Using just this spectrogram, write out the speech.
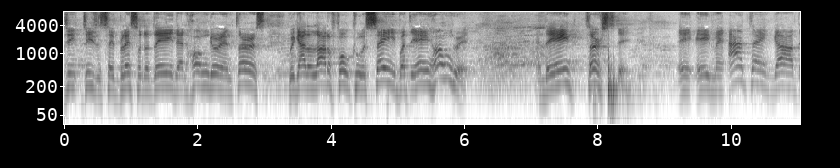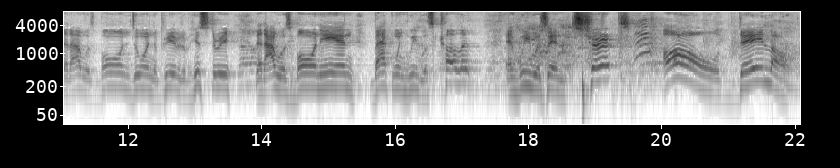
Jesus said, Blessed are the day that hunger and thirst. We got a lot of folk who are saved, but they ain't hungry and they ain't thirsty. Amen. I thank God that I was born during the period of history that I was born in back when we was colored and we was in church all day long.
